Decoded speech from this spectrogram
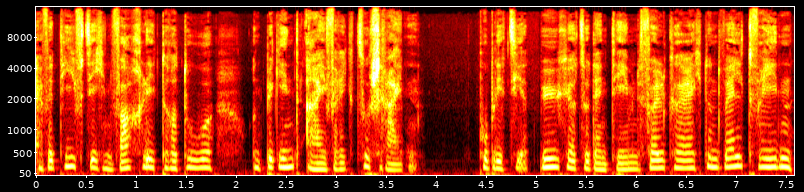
Er vertieft sich in Fachliteratur und beginnt eifrig zu schreiben. Publiziert Bücher zu den Themen Völkerrecht und Weltfrieden,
